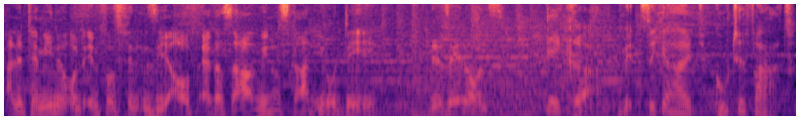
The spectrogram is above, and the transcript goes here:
Alle Termine und Infos finden Sie auf rsa-radio.de. Wir sehen uns! Dekra. Mit Sicherheit gute Fahrt.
